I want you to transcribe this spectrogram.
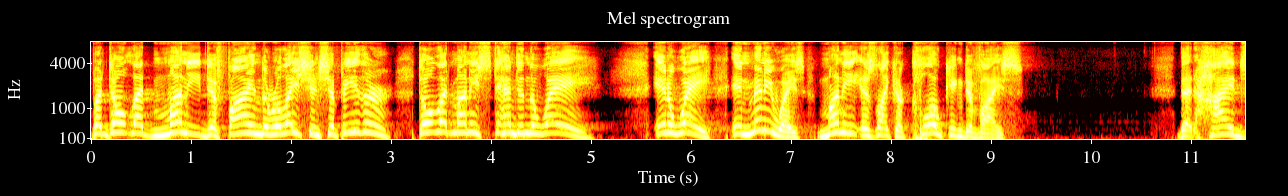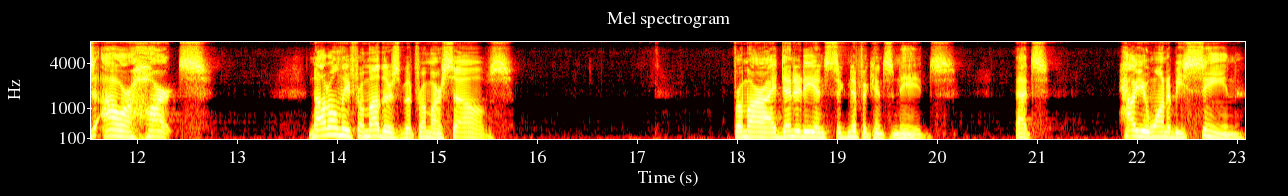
but don't let money define the relationship either. Don't let money stand in the way. In a way, in many ways, money is like a cloaking device that hides our hearts, not only from others, but from ourselves, from our identity and significance needs. That's how you want to be seen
